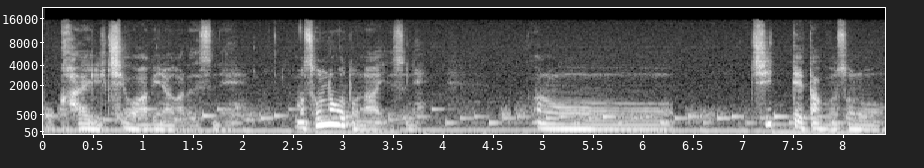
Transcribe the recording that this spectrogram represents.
こう帰り血を浴びながらですね。まあそんなことないですね。あのー、血って多分その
